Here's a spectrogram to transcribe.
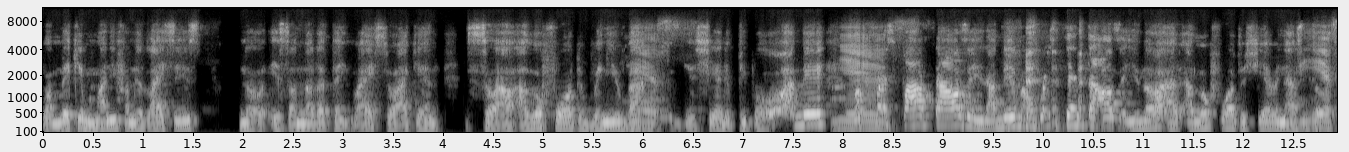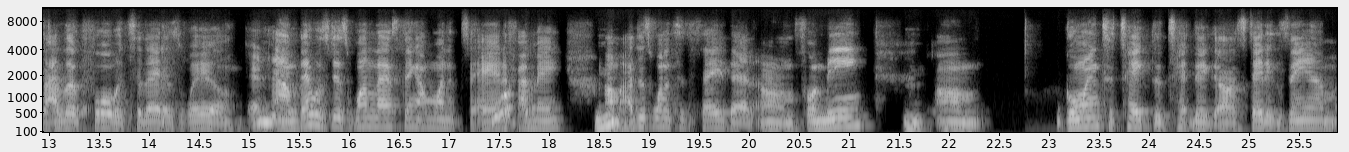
but making money from the license no, it's another thing, right? So I can, so I, I look forward to bring you back yes. and share the people. Oh, I made yes. my first five thousand. I made my first ten thousand. You know, I, I, look forward to sharing that. Yes, I look forward to that as well. And yeah. um, there was just one last thing I wanted to add, sure. if I may. Mm-hmm. Um, I just wanted to say that um, for me, mm-hmm. um, going to take the te- the uh, state exam.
